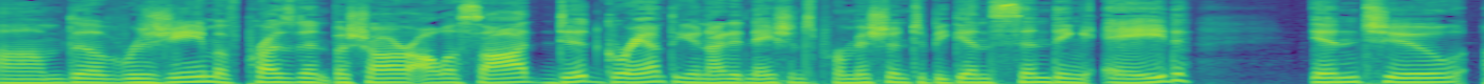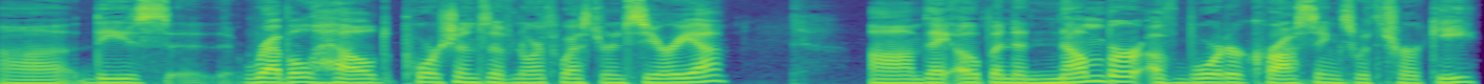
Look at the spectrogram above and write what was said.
um, the regime of President Bashar al Assad did grant the United Nations permission to begin sending aid into uh, these rebel held portions of northwestern Syria. Um, they opened a number of border crossings with Turkey,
